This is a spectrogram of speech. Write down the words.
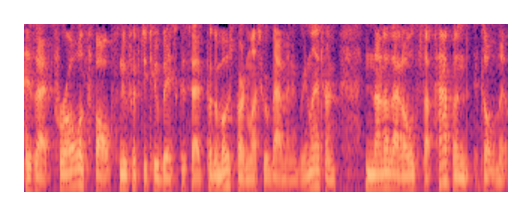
is that for all its faults new 52 basically said for the most part unless you were batman and green lantern none of that old stuff happened it's all new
